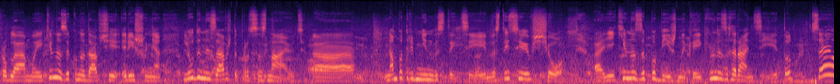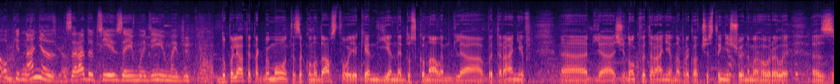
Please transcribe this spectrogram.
проблеми, які в нас законодавчі рішення. Люди не завжди про це знають. Нам потрібні інвестиції. Інвестиції в що? Які в нас запобіжники, які в нас гарантії? То це об'єднання заради цієї взаємодії майбутнього. допиляти, так би мовити, законодавство, яке є недосконалим для ветеранів, е, для жінок-ветеранів. Наприклад, в частині щойно ми говорили е, з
